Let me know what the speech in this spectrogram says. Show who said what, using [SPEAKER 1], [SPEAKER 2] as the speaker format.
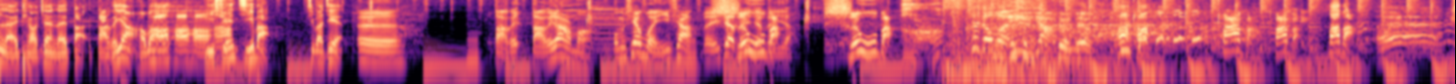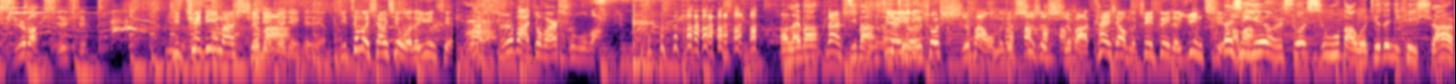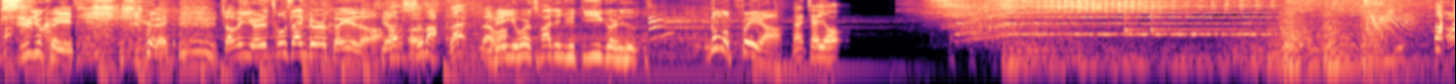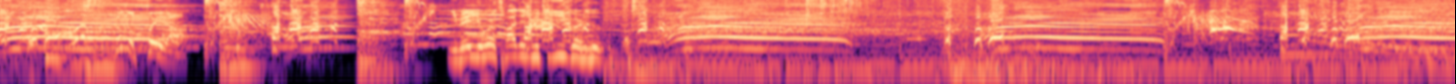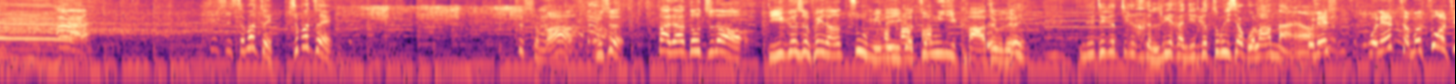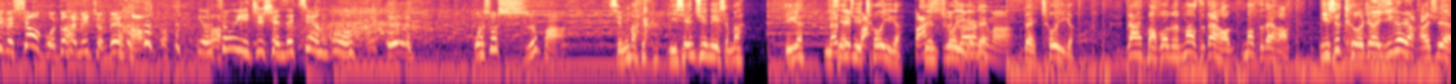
[SPEAKER 1] 来挑战，来打打个样，好不好？
[SPEAKER 2] 好好好
[SPEAKER 1] 你选几把？几把剑？
[SPEAKER 2] 呃，
[SPEAKER 3] 打个打个样嘛。
[SPEAKER 2] 我们先稳一下，
[SPEAKER 3] 稳一下
[SPEAKER 2] 十五把十五把，好
[SPEAKER 3] 这叫稳一下。
[SPEAKER 2] 没 有没有，八把，八把，
[SPEAKER 1] 八把，
[SPEAKER 3] 哎，十把，十十。
[SPEAKER 2] 你确定吗？十把？
[SPEAKER 3] 确定确定确定。
[SPEAKER 2] 你这么相信我的运气？
[SPEAKER 3] 那十把就玩十五把。
[SPEAKER 1] 好，来吧。
[SPEAKER 2] 那
[SPEAKER 1] 几把？
[SPEAKER 2] 既然有人说十把，我们就试试十把，看一下我们这队的运气。
[SPEAKER 1] 但是也有人说十五把，我觉得你可以十二把。
[SPEAKER 3] 十就可以，十可以。咱们一人抽三根儿可以的吧？
[SPEAKER 1] 行，十把，来，
[SPEAKER 3] 来
[SPEAKER 4] 你别一会儿插进去第一根就
[SPEAKER 2] 那么背啊！
[SPEAKER 1] 来加油！
[SPEAKER 2] 那么背啊！
[SPEAKER 4] 你别一会儿插进去第一根就
[SPEAKER 1] 是什么嘴？什么嘴？
[SPEAKER 2] 这什么啊？
[SPEAKER 4] 不是，大家都知道迪哥是非常著名的一个综艺咖，对不对
[SPEAKER 1] 对？你这个这个很厉害，你这个综艺效果拉满啊
[SPEAKER 2] 我！连我连怎么做这个效果都还没准备好。
[SPEAKER 5] 有综艺之神的眷顾，
[SPEAKER 2] 我说十把，
[SPEAKER 1] 行吧，你先去那什么，迪哥，你先去抽一个，先抽一个，对对，抽一个。来，宝宝们，帽子戴好，帽子戴好。你是可着一个人还是？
